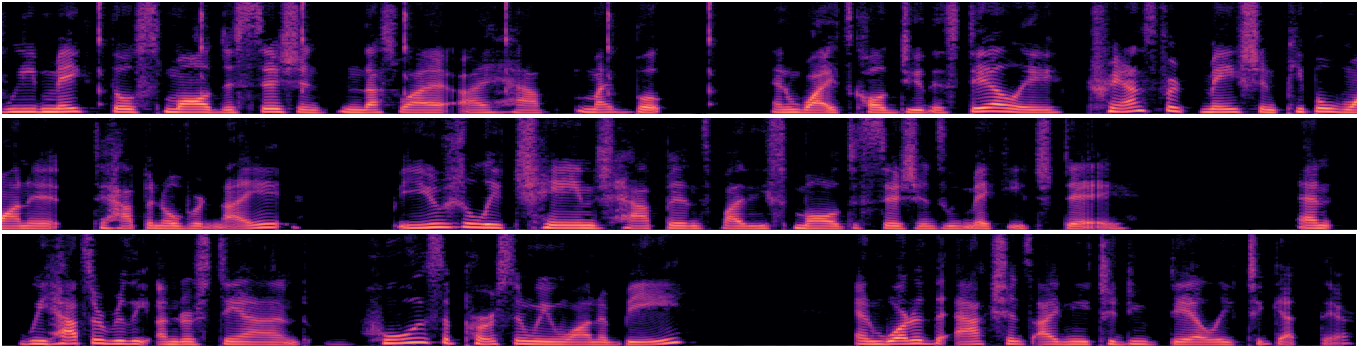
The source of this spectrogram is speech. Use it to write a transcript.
we make those small decisions and that's why I have my book and why it's called Do This Daily. Transformation, people want it to happen overnight, but usually change happens by these small decisions we make each day. And we have to really understand who is the person we want to be and what are the actions I need to do daily to get there.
